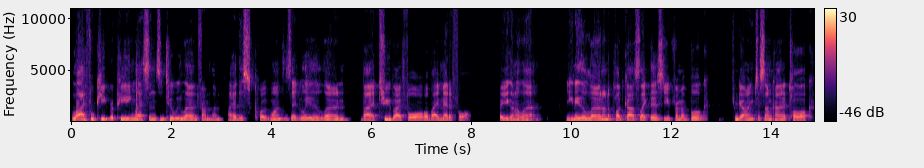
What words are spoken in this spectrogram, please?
life will keep repeating lessons until we learn from them. I heard this quote once that said, We'll either learn by two by four or by metaphor, but you're going to learn. You can either learn on a podcast like this, from a book, from going to some kind of talk,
